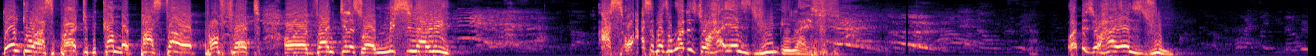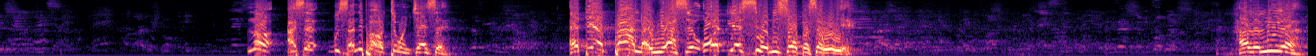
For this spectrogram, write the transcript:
Don't you aspire to become a pastor or a prophet or evangelist or a missionary? Ask, ask person, what is your highest dream in life? What is your highest dream? No, I said, Busanipa or Tiwan Chance. ɛdeɛ paa na wiase wɔde asi oni sɛ ɔpɛ sɛ woyɛ. Hallelujah.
